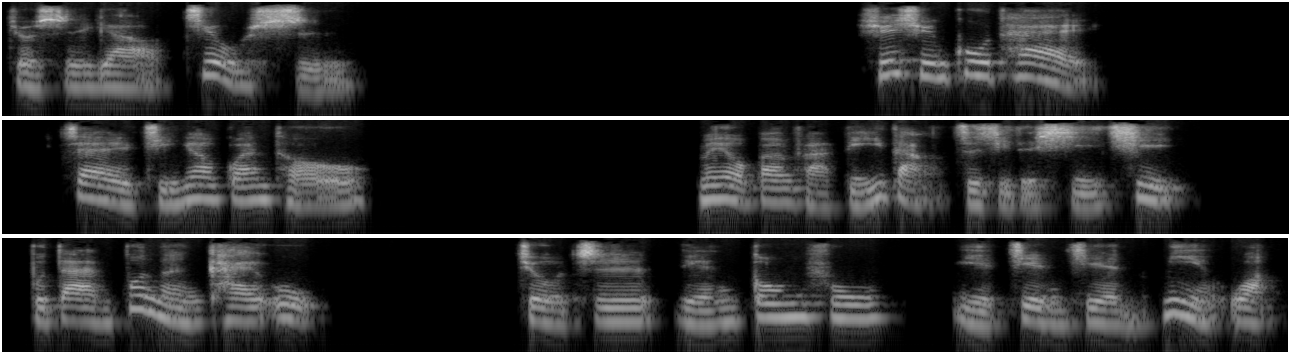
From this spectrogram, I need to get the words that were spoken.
就是要旧时循循固态，在紧要关头没有办法抵挡自己的习气，不但不能开悟。久之，连功夫也渐渐灭忘，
